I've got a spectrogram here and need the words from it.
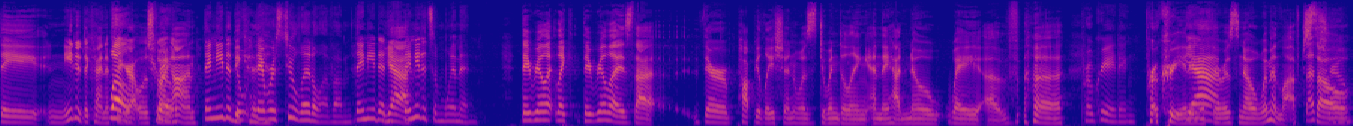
they needed to kind of Well, figure out what was going on. they needed. The, Because- there was too little of them. They needed. Yeah. They needed some women. They realize like they realized that their population was dwindling and they had no way of uh, Procreating. procreating Yeah. if there was no women left. That's so true.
